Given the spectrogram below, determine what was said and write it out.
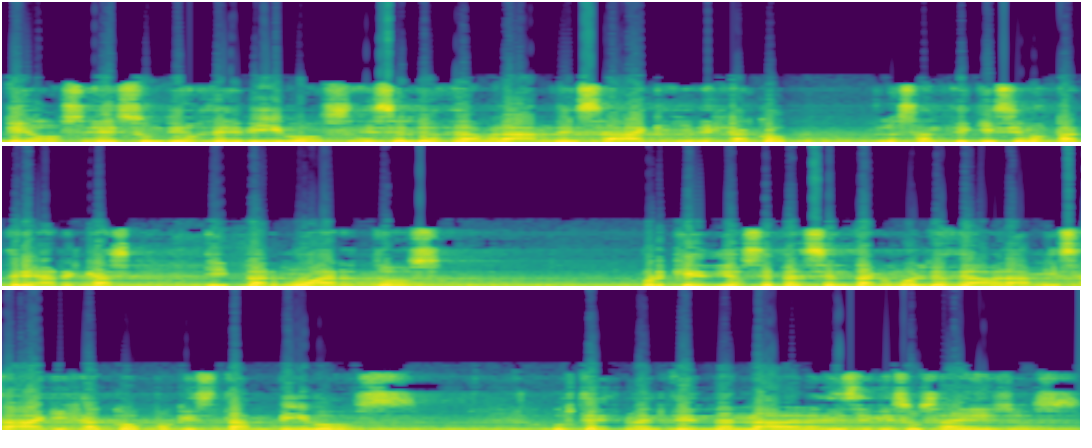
Dios es un Dios de vivos, es el Dios de Abraham, de Isaac y de Jacob, los antiquísimos patriarcas, hipermuertos. ¿Por qué Dios se presenta como el Dios de Abraham, Isaac y Jacob? Porque están vivos. Ustedes no entienden nada, les dice Jesús a ellos.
